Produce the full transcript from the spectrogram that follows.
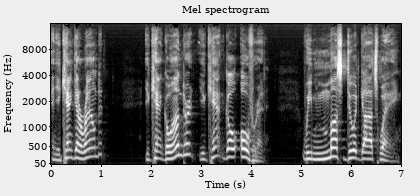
and you can't get around it. You can't go under it. You can't go over it. We must do it God's way.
